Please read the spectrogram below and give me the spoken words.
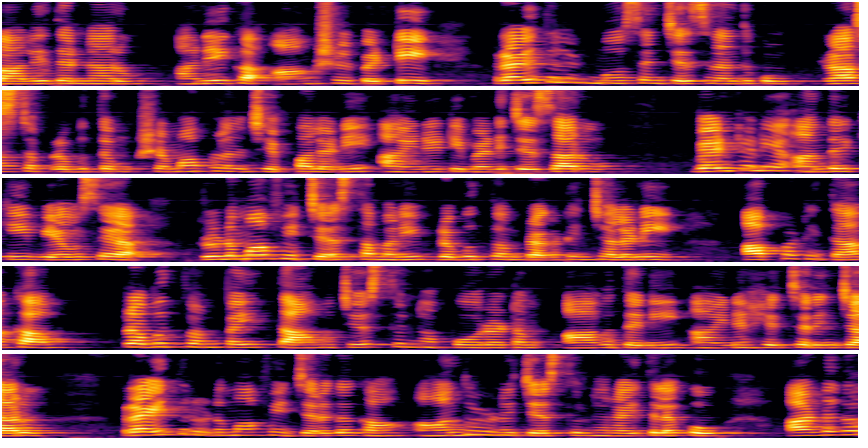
కాలేదన్నారు. అనేక ఆంక్షలు పెట్టి రైతులను మోసం చేసినందుకు రాష్ట్ర ప్రభుత్వం క్షమాపణలు చెప్పాలని ఆయన డిమాండ్ చేశారు. వెంటనే అందరికీ వ్యవసాయ రుణమాఫీ చేస్తామని ప్రభుత్వం ప్రకటించాలని అప్పటిదాకా ప్రభుత్వంపై తాము చేస్తున్న పోరాటం ఆగదని ఆయన హెచ్చరించారు. రైతు రుణమాఫీ జరగక ఆందోళన చేస్తున్న రైతులకు అండగా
